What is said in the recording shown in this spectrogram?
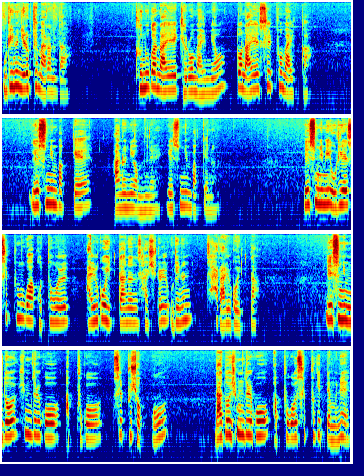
우리는 이렇게 말한다. 그 누가 나의 괴로 말며 또 나의 슬픔 알까? 예수님밖에 아는 이 없네. 예수님밖에는. 예수님이 우리의 슬픔과 고통을 알고 있다는 사실을 우리는 잘 알고 있다. 예수님도 힘들고 아프고 슬프셨고, 나도 힘들고 아프고 슬프기 때문에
